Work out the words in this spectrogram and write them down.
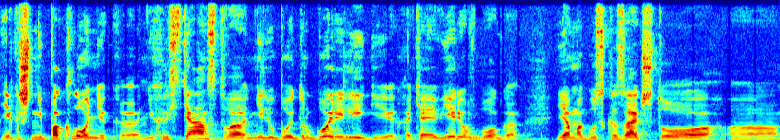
Я, конечно, не поклонник э, ни христианства, ни любой другой религии, хотя я верю в Бога. Я могу сказать, что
